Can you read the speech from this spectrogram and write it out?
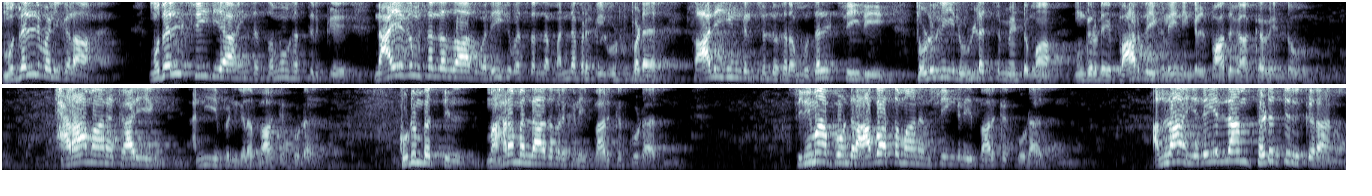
முதல் வழிகளாக முதல் செய்தியாக இந்த சமூகத்திற்கு நாயகம் செல்லதாக வலிக வசல்ல மன்னவர்கள் உட்பட சாலிகங்கள் சொல்லுகிற முதல் செய்தி தொழுகையில் உள்ளச்சம் வேண்டுமா? உங்களுடைய பார்வைகளை நீங்கள் பாதுகாக்க வேண்டும். ஹராமான காரியங்கள் அந்நிய பெண்களை பார்க்கக்கூடாது. குடும்பத்தில் மகரமல்லாதவர்களை பார்க்கக்கூடாது. சினிமா போன்ற ஆபாசமான விஷயங்களை பார்க்கக்கூடாது. அல்லாஹ் எதையெல்லாம் தடுத்து இருக்கிறானோ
